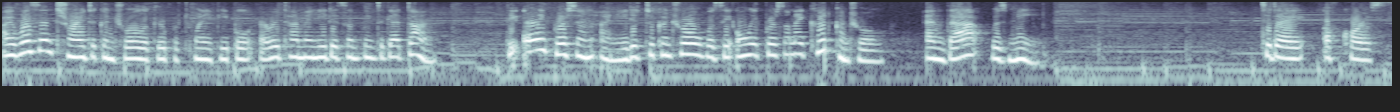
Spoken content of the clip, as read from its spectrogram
I wasn't trying to control a group of 20 people every time I needed something to get done. The only person I needed to control was the only person I could control, and that was me. Today, of course,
